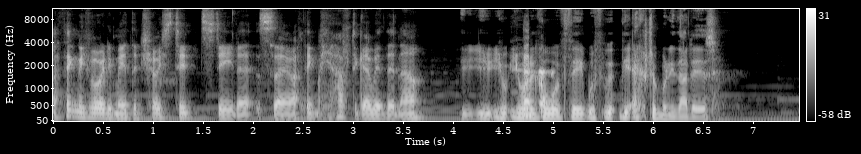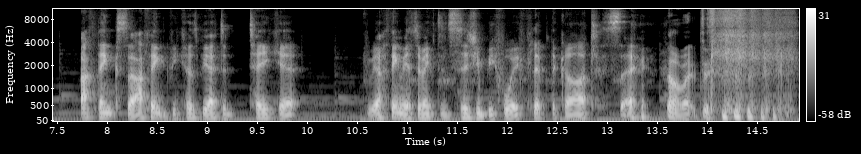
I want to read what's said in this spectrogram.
I think we've already made the choice to steal it, so I think we have to go with it now. You, you, you want to go with the with, with the extra money that is? I think so. I think because we had to take it, I think we had to make the decision before we flipped the card. So All right.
